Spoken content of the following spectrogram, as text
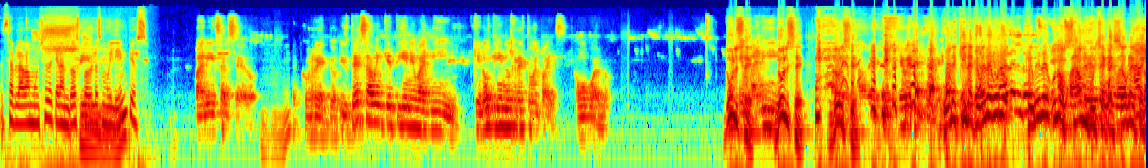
se hablaba mucho de que eran dos Sí. pueblos muy limpios. Baní y Salcedo. Correcto. ¿Y ustedes saben qué tiene Baní que no tiene el resto del país como pueblo? Dulce, Baní. dulce, dulce. A. Una esquina que venden, uno, que venden unos Aparte sándwiches que son aparte de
